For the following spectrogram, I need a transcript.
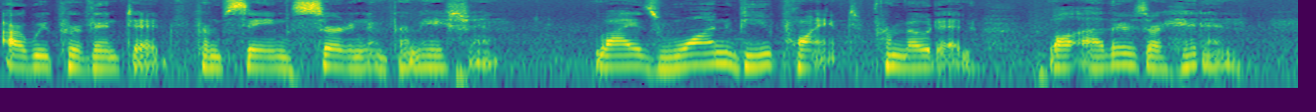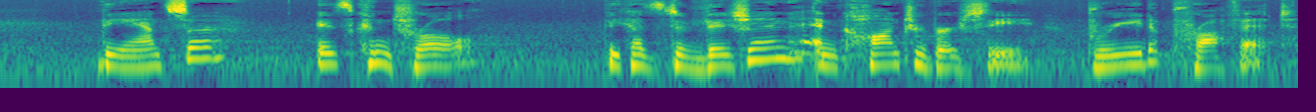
are we prevented from seeing certain information? Why is one viewpoint promoted while others are hidden? The answer is control, because division and controversy breed profit.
